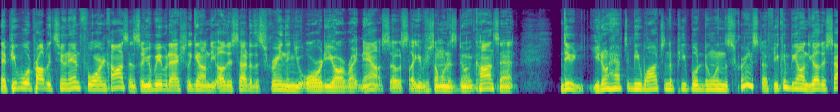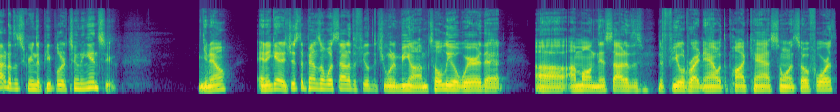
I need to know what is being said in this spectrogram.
that people would probably tune in for in content. So you'll be able to actually get on the other side of the screen than you already are right now. So it's like if you're someone who's doing content, dude, you don't have to be watching the people doing the screen stuff. You can be on the other side of the screen that people are tuning into. You know? And again, it just depends on what side of the field that you want to be on. I'm totally aware that uh, I'm on this side of the, the field right now with the podcast, so on and so forth.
